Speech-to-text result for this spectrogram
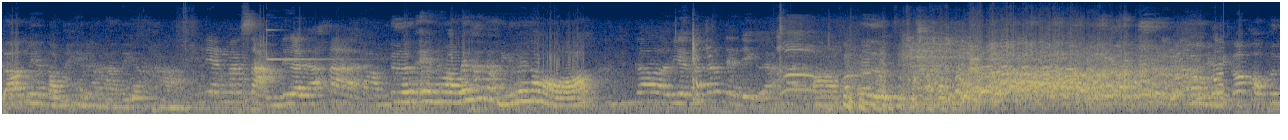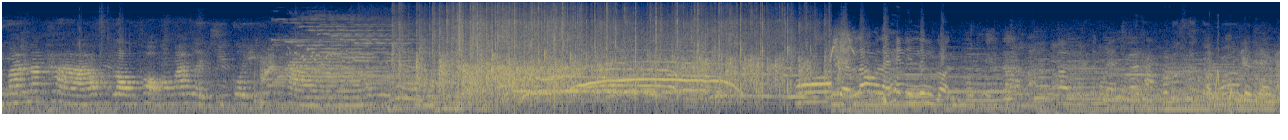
แล้วเรียนร้องเพลงมานานหรือยังคะเรียนมาสามเดือนแล้วค่ะ สามเดือนเองร้องได้ขนาดนี้เลยเหรอ ก็เรียนมาตั้งแต่เด็กแล้วค่ะอ๋อก็คือก็ขอบคุณมากนะคะร้องเพราะมากๆเลยคลิปโกอีกนะคะ กก่อนว่าเป็นยังไง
